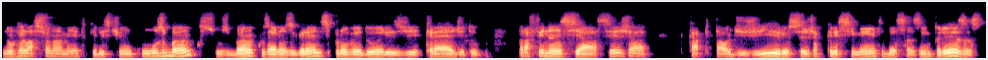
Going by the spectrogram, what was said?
no relacionamento que eles tinham com os bancos. Os bancos eram os grandes provedores de crédito para financiar, seja capital de giro, seja crescimento dessas empresas,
